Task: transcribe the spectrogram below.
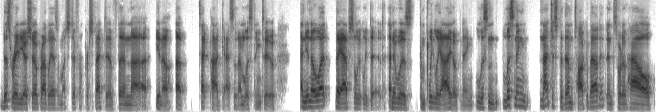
this radio show probably has a much different perspective than uh, you know a tech podcast that I'm listening to. And you know what? They absolutely did, and it was completely eye opening. Listen, listening not just to them talk about it and sort of how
